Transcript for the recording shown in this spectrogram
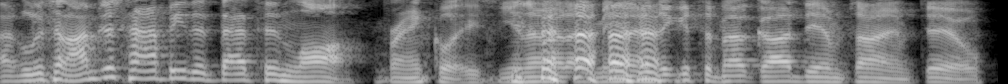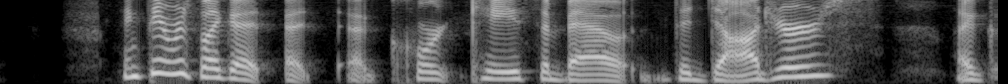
Uh, listen, I'm just happy that that's in law, frankly. You know what I mean? I think it's about goddamn time, too. I think there was like a, a, a court case about the Dodgers, like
